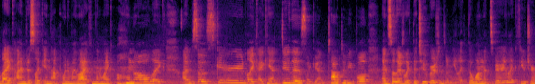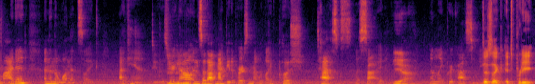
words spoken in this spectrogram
like I'm just like in that point in my life and then I'm like, "Oh no, like I'm so scared. Like I can't do this. I can't talk to people." And so there's like the two versions of me, like the one that's very like future minded and then the one that's like I can't do this right Mhm. now. And so that might be the person that would like push tasks aside Yeah. And like procrastinate. There's like it's pretty,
